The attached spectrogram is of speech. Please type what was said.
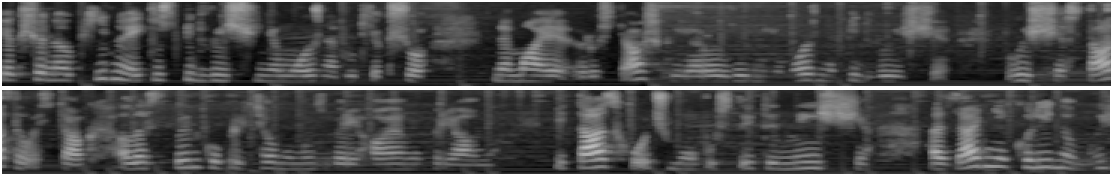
Якщо необхідно, якісь підвищення можна тут, якщо немає розтяжки, я розумію, можна підвище, вище стати ось так, але спинку при цьому ми зберігаємо прямо. І таз хочемо опустити нижче, а заднє коліно ми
